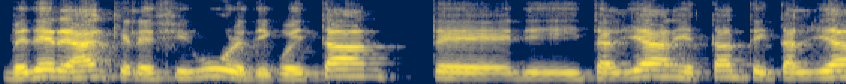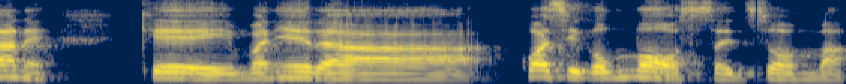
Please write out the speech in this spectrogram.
vedere anche le figure di quei tante di italiani e tante italiane che in maniera quasi commossa, insomma,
